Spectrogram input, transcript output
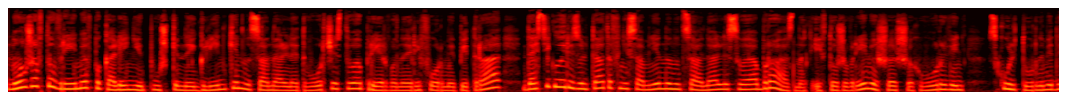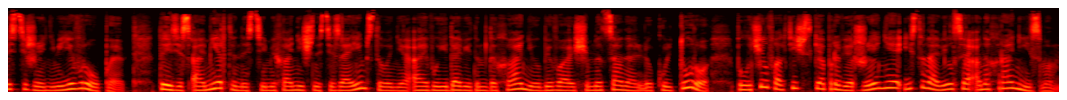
Но уже в то время в поколении Пушкина и Глинки национальное творчество, прерванное реформой Петра, достигло результатов, несомненно, национально своеобразных и в то же время шедших в уровень с культурными достижениями Европы. Тезис о мертвенности и механичности заимствования, о его ядовитом дыхании, убивающем национальную культуру, получил фактически опровержение и становился анахронизмом.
